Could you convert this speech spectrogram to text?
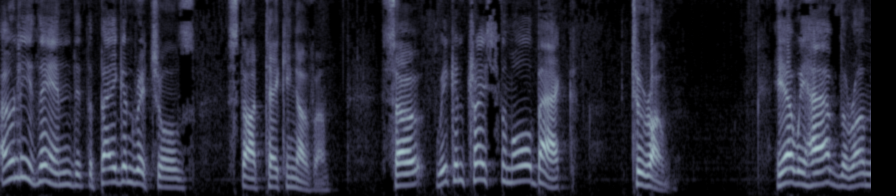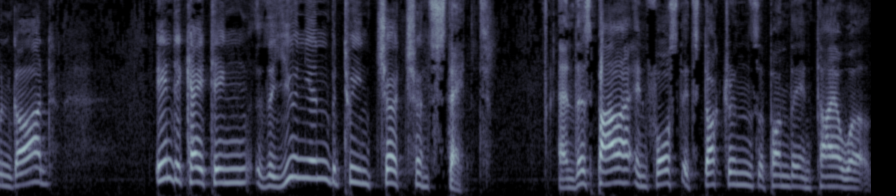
Only then did the pagan rituals start taking over. So we can trace them all back to Rome. Here we have the Roman God indicating the union between church and state. And this power enforced its doctrines upon the entire world.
